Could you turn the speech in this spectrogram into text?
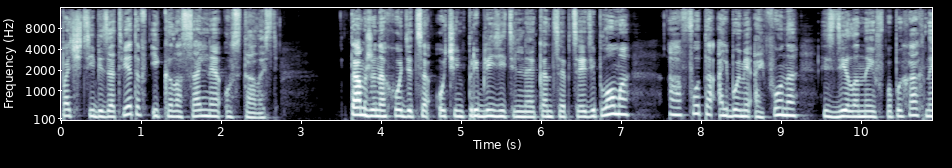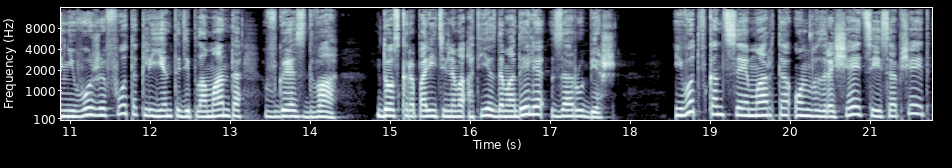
почти без ответов и колоссальная усталость. Там же находится очень приблизительная концепция диплома, а фотоальбоме айфона сделанные в попыхах на него же фото клиента-дипломанта в ГС-2 до скоропалительного отъезда модели за рубеж. И вот в конце марта он возвращается и сообщает,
